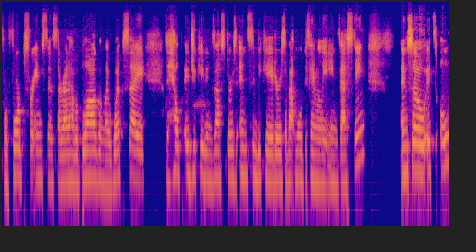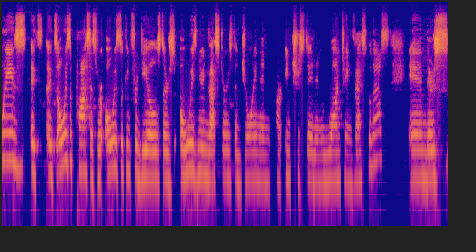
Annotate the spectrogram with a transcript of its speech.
for Forbes, for instance, I rather have a blog on my website to help educate investors and syndicators about multifamily investing and so it's always it's it's always a process. We're always looking for deals. There's always new investors that join and are interested and want to invest with us. And there's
